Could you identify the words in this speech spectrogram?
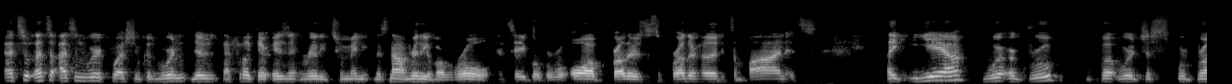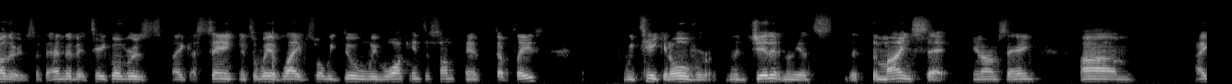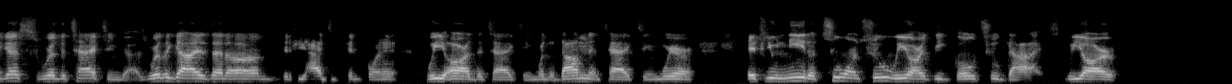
That's a, that's a, that's a weird question because we're there's I feel like there isn't really too many. There's not really of a role in takeover. We're all brothers. It's a brotherhood. It's a bond. It's like yeah, we're a group, but we're just we're brothers. At the end of it, takeover is like a saying. It's a way of life. It's what we do when we walk into something, a place. We take it over legitimately. It's, it's the mindset. You know what I'm saying? Um, I guess we're the tag team guys. We're the guys that um, if you had to pinpoint it we are the tag team. We're the dominant tag team. We're if you need a two on two, we are the go to guys. We are,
